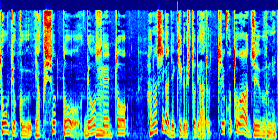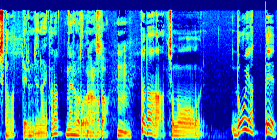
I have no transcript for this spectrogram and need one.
当局、役所と行政と話ができる人であるっていうことは十分に伝わってるんじゃないかなと思います。なるほど、なるほど。うん、ただ、その、どうやって伝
